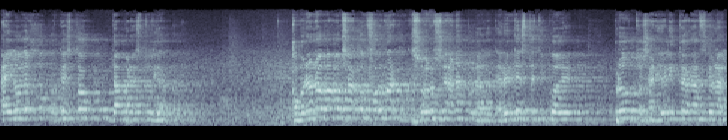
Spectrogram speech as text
Ahí lo dejo porque esto da para estudiarlo. Como no nos vamos a conformar con que solo sea Natura la que vende este tipo de productos a nivel internacional,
